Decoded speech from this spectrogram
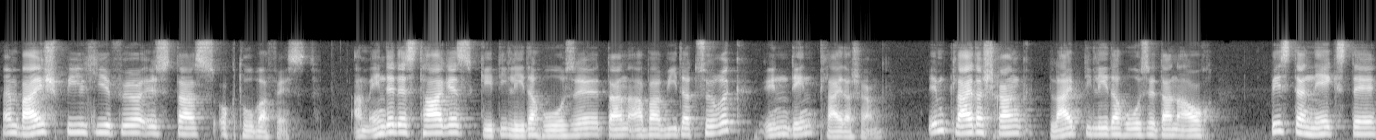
Ein Beispiel hierfür ist das Oktoberfest. Am Ende des Tages geht die Lederhose dann aber wieder zurück in den Kleiderschrank. Im Kleiderschrank bleibt die Lederhose dann auch, bis der nächste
